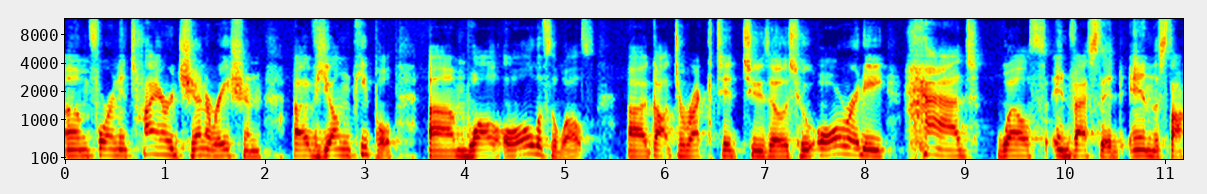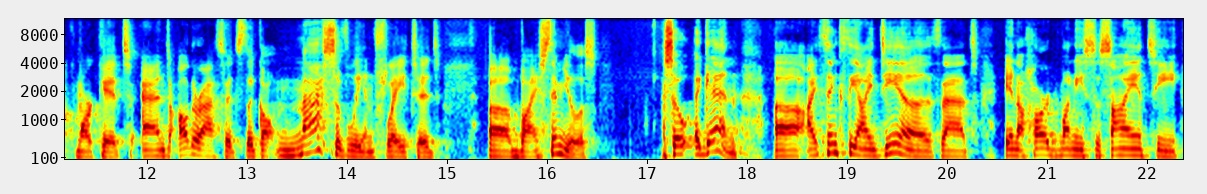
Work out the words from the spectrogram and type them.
um, for an entire generation of young people, um, while all of the wealth uh, got directed to those who already had wealth invested in the stock market and other assets that got massively inflated uh, by stimulus. So again, uh, I think the idea that in a hard money society,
